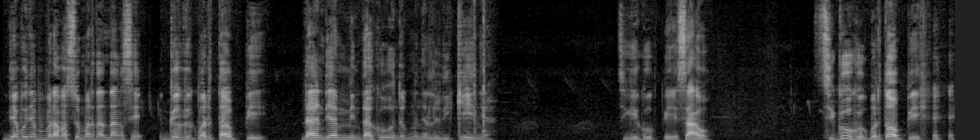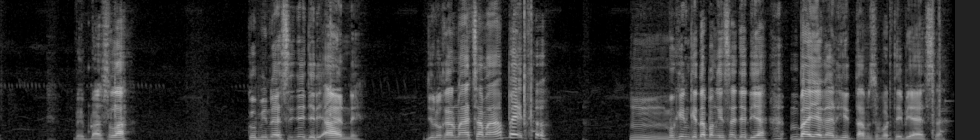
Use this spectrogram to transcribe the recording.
dia punya beberapa sumber tentang si guguk bertopi. Dan dia memintaku untuk menyelidikinya. Si guguk pisau? Si guguk bertopi? Bebaslah. Kombinasinya jadi aneh. Julukan macam apa itu? Hmm, mungkin kita panggil saja dia bayangan hitam seperti biasa.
